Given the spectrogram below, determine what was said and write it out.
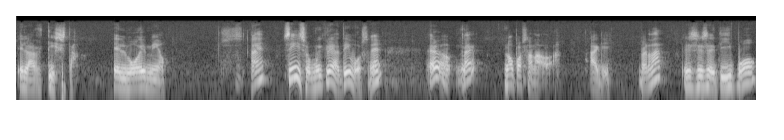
el artista, el bohemio. ¿Eh? Sí, son muy creativos, ¿eh? ¿eh? No pasa nada aquí, ¿verdad? Es ese tipo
